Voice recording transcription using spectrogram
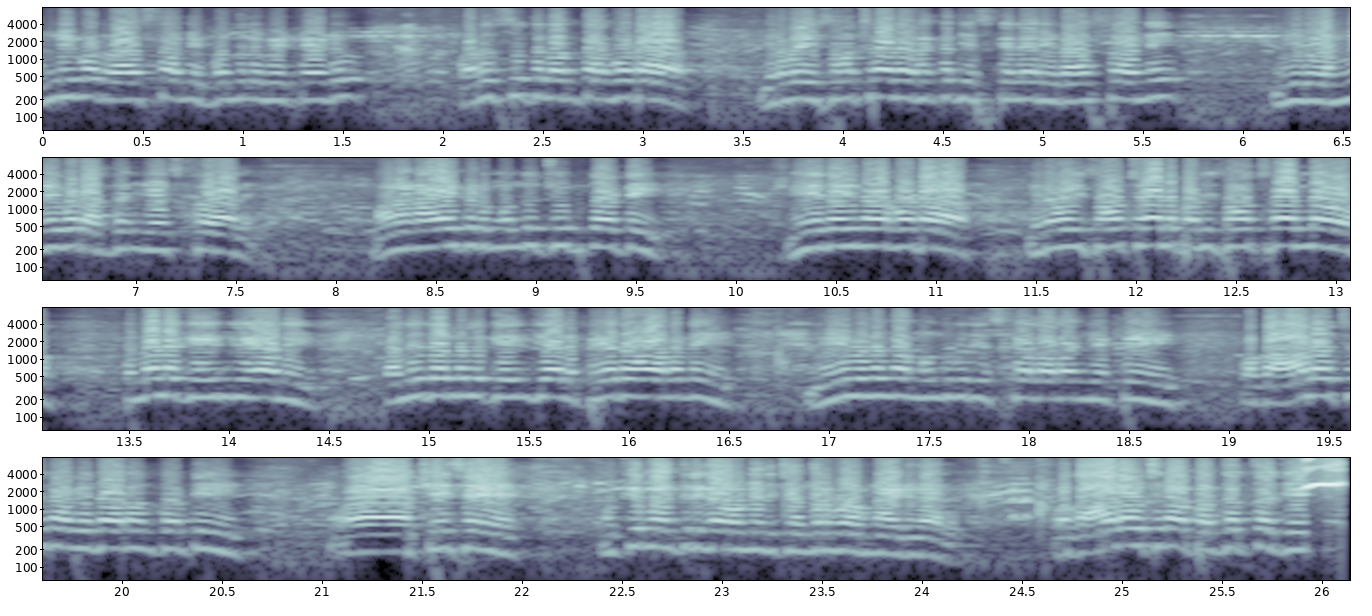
అన్ని కూడా రాష్ట్రాన్ని ఇబ్బందులు పెట్టాడు. పరిస్థితులంతా కూడా ఇరవై సంవత్సరాలు వెనక తీసుకెళ్ళారు ఈ రాష్ట్రాన్ని. మీరు అన్ని కూడా అర్థం చేసుకోవాలి. మన నాయకుడు ముందు చూపుతోటి ఏదైనా కూడా ఇరవై సంవత్సరాలు పది సంవత్సరాల్లో పిల్లలకి ఏం చేయాలి? తల్లిదండ్రులకు ఏం చేయాలి? పేదవాళ్ళని ఏ విధంగా ముందుకు తీసుకెళ్ళాలని చెప్పి ఒక ఆలోచన విధానంతో చేసే ముఖ్యమంత్రిగా ఉన్నది చంద్రబాబు నాయుడు గారు. ఒక ఆలోచన పద్ధతితో చేసి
